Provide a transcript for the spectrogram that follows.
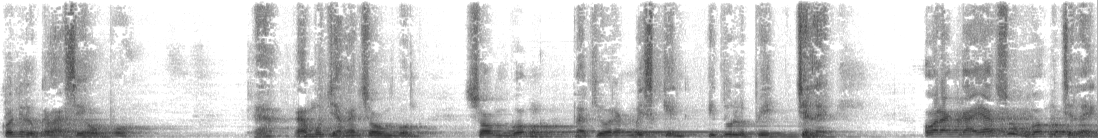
Kau ini lo kelasnya opo? Ya, kamu jangan sombong. Sombong bagi orang miskin itu lebih jelek. Orang kaya sombong jelek.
